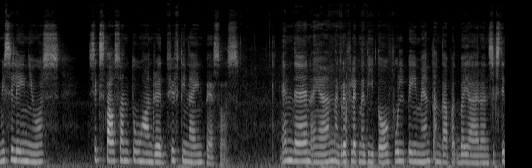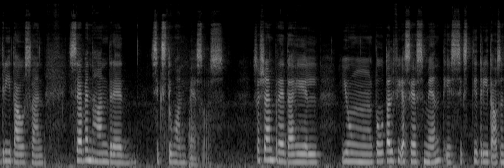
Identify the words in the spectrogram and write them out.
Miscellaneous, 6,259 pesos. And then, ayan, nag-reflect na dito, full payment ang dapat bayaran, 63,761 pesos. So, syempre, dahil yung total fee assessment is 63,761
